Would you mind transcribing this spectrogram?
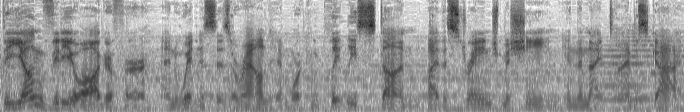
The young videographer and witnesses around him were completely stunned by the strange machine in the nighttime sky.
